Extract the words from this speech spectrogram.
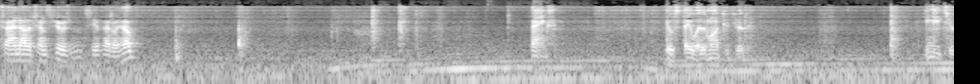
I'll try another transfusion, see if that'll help. Thanks. You'll stay with him, won't you, Judith? He needs you.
